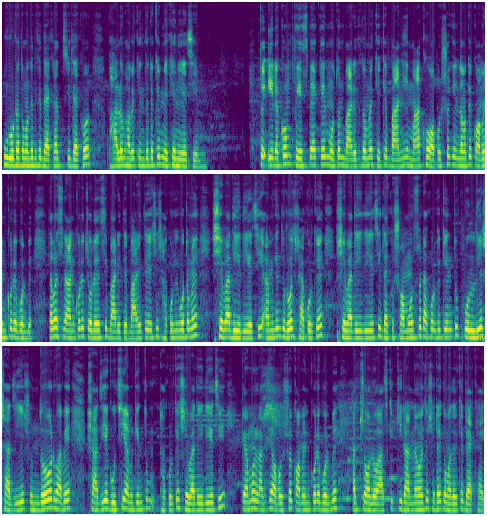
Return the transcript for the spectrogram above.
পুরোটা তোমাদেরকে দেখাচ্ছি। দেখো, ভালোভাবে কিন্তু এটাকে মেখে নিয়েছি। তো এরকম ফেস প্যাকের মতন বাড়িতে তোমরা কে কে বানিয়ে মাখো অবশ্যই কিন্তু আমাকে কমেন্ট করে বলবে। তারপরে স্নান করে চলে এসেছি বাড়িতে। বাড়িতে এসে ঠাকুরকে প্রথমে সেবা দিয়ে দিয়েছি। আমি কিন্তু রোজ ঠাকুরকে সেবা দিয়ে দিয়েছি। দেখো, সমস্ত ঠাকুরকে কিন্তু ফুল দিয়ে সাজিয়ে, সুন্দরভাবে সাজিয়ে গুছিয়ে আমি কিন্তু ঠাকুরকে সেবা দিয়ে দিয়েছি। কেমন লাগছে অবশ্যই কমেন্ট করে বলবে। আর চলো, আজকে কি রান্না হয়েছে সেটাই তোমাদেরকে দেখাই।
